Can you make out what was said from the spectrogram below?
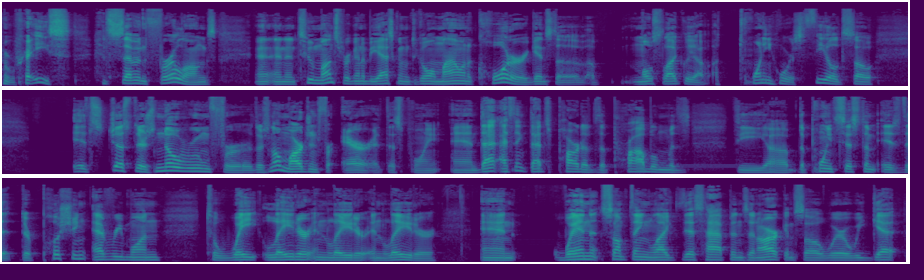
race at seven furlongs, and, and, in two months we're going to be asking him to go a mile and a quarter against a, a most likely a, a twenty horse field. So it's just there's no room for there's no margin for error at this point, and that I think that's part of the problem with the uh, the point system is that they're pushing everyone to wait later and later and later, and when something like this happens in Arkansas, where we get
